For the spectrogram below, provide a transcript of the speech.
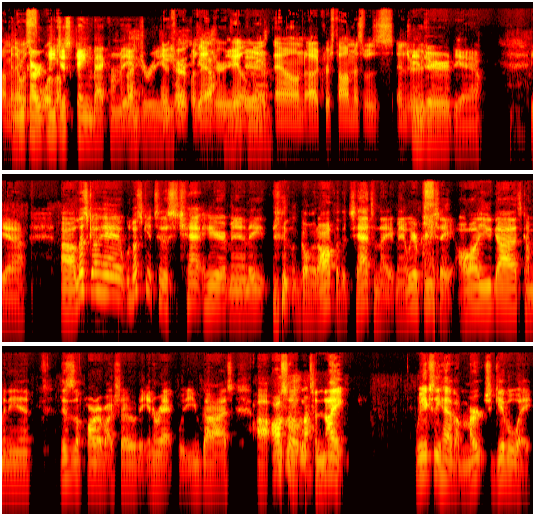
I mean there was Newkirk, four he of them. just came back from an Right. injury. Newkirk was Yeah. injured. Yeah. Jalen Lee's down. Uh, Chris Thomas was injured. injured. Yeah, yeah. Uh, let's go ahead. Let's get to this chat here, man. They going off of the chat tonight, man. We appreciate all you guys coming in. This is a part of our show to interact with you guys. Uh, also Mhm. tonight, we actually have a merch giveaway.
